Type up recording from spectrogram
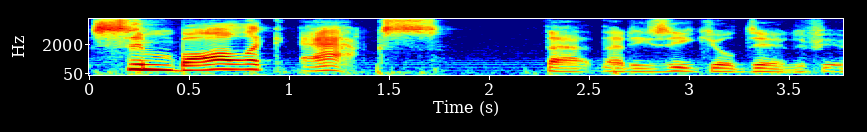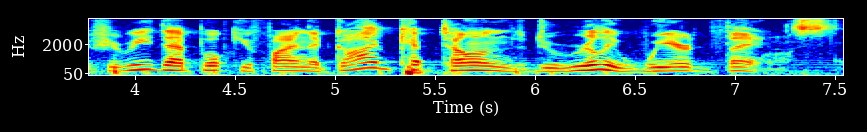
symbolic acts that, that Ezekiel did. If if you read that book, you find that God kept telling him to do really weird things.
